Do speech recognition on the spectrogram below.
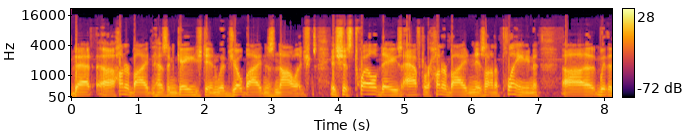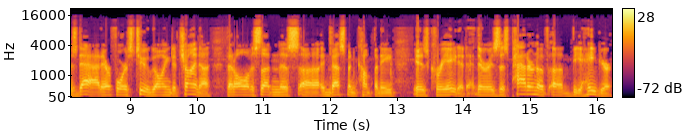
that uh, Hunter Biden has engaged in with Joe Biden's knowledge. It's just 12 days after Hunter Biden is on a plane uh, with his dad, Air Force Two, going to China, that all of a sudden this uh, investment company is created. There is this pattern of, of behavior.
